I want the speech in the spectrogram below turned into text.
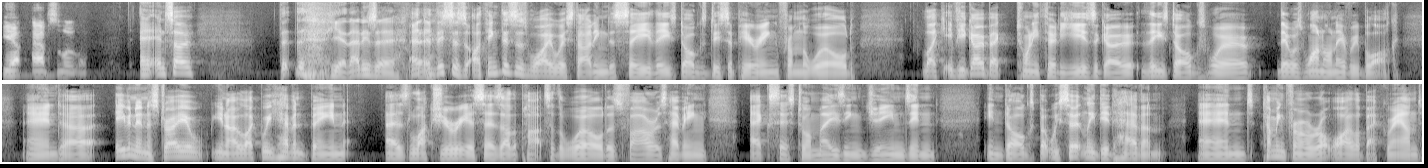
Yep, absolutely. And, and so, the, the, yeah, that is a And, and this is, I think, this is why we're starting to see these dogs disappearing from the world. Like, if you go back 20, 30 years ago, these dogs were, there was one on every block. And uh, even in Australia, you know, like we haven't been as luxurious as other parts of the world as far as having access to amazing genes in in dogs, but we certainly did have them. And coming from a Rottweiler background,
